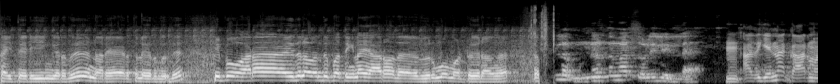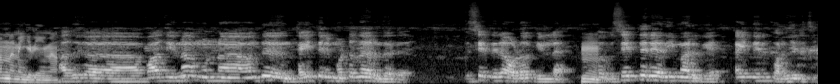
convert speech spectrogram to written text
கைத்தறிங்கிறது நிறையா இடத்துல இருந்தது. இப்போ வர இதில் வந்து பார்த்திங்கன்னா யாரும் அதை விரும்ப மாட்டேங்கிறாங்க. இல்ல முன்ன இருந்த மாதிரி தொழில் இல்ல. அதுக்கு என்ன காரணம்னு நினைக்கிறீங்கண்ணா? அது அஹ், பாத்தீங்கன்னா முன்ன வந்து கைத்தறி மட்டும்தான் இருந்தது. விசைத்தறி அவ்வளோக்கு இல்ல. இப்போ விசைத்தறி அதிகமா இருக்கு. கைத்தறி குறைஞ்சிருச்சு.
